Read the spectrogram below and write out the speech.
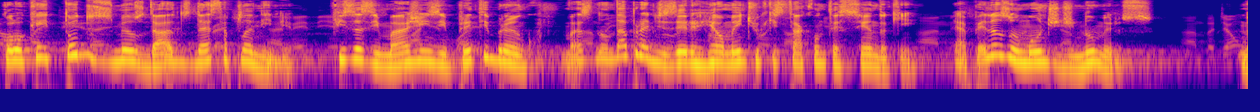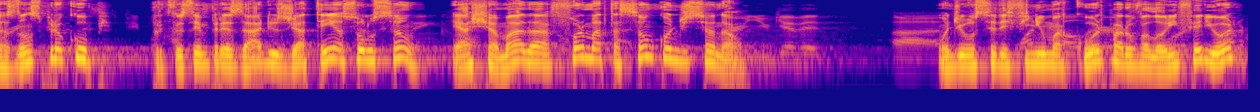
Coloquei todos os meus dados nessa planilha. Fiz as imagens em preto e branco, mas não dá para dizer realmente o que está acontecendo aqui. É apenas um monte de números. Mas não se preocupe, porque os empresários já têm a solução. É a chamada formatação condicional, onde você define uma cor para o valor inferior,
